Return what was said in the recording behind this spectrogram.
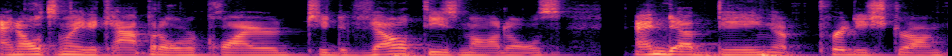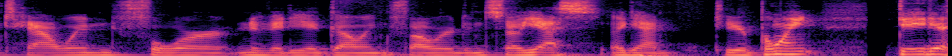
and ultimately the capital required to develop these models end up being a pretty strong tailwind for Nvidia going forward. And so, yes, again, to your point, data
